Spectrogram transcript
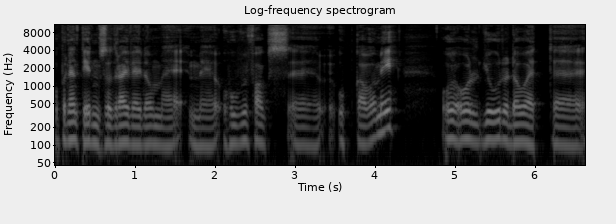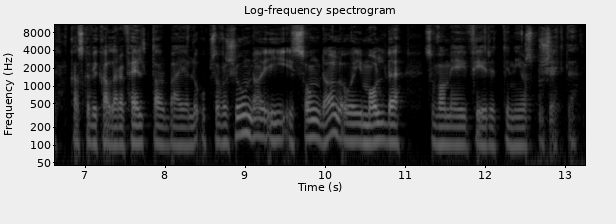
Og på den tiden så drev jeg da med, med hovedfagsoppgaven eh, min. Og, og, gjorde da et eh, hva skal vi kalle det, feltarbeid eller observasjon da, i, i Sogndal og i Molde, som var med i 4-9-årsprosjektet.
